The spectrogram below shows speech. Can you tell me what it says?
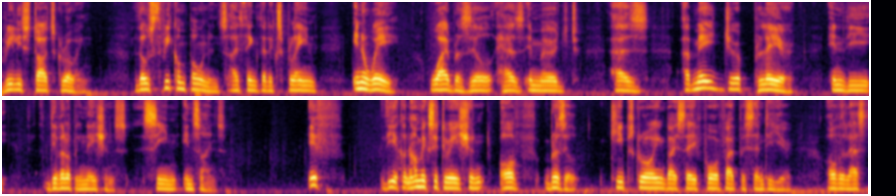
really starts growing. Those three components, I think, that explain, in a way, why Brazil has emerged as a major player in the developing nations scene in science. If the economic situation of Brazil keeps growing by say four or five percent a year over the last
